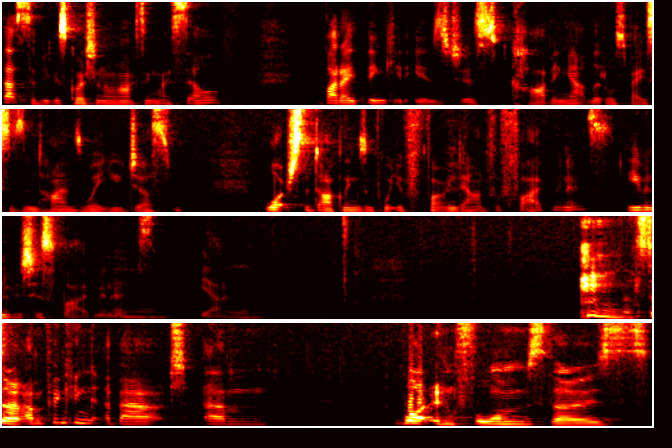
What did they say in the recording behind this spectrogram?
That's the biggest question I'm asking myself. But I think it is just carving out little spaces and times where you just watch the ducklings and put your phone down for five minutes, even if it's just five minutes. Mm. Yeah. Mm. so I'm thinking about um, what informs those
